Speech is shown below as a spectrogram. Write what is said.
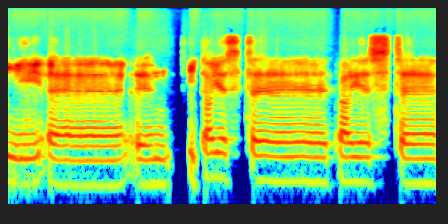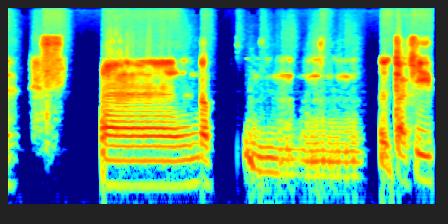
I, e, i to jest, e, to jest no, taki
